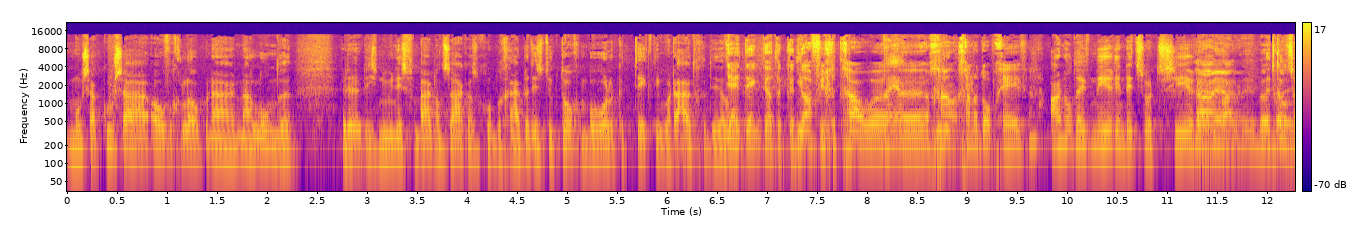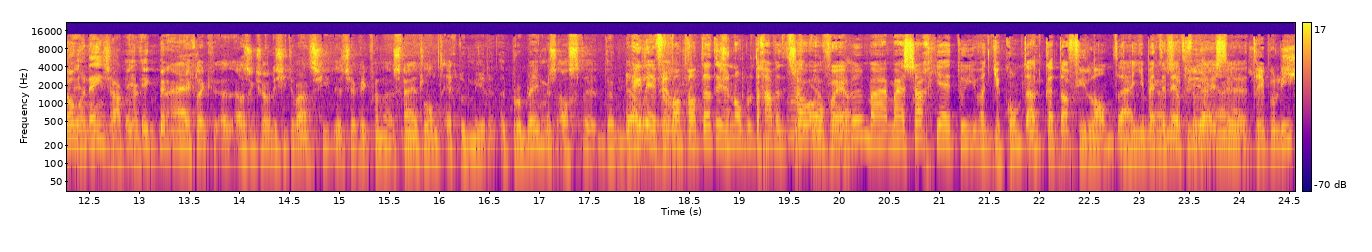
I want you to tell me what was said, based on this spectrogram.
Moussa Koussa overgelopen naar, naar Londen. De, die is nu minister van Buitenlandse Zaken, als ik goed begrijp. Dat is natuurlijk toch een behoorlijke tik die wordt uitgedeeld. Jij denkt dat de Gaddafi-getrouwen nou uh, gaan, gaan het opgeven? Arnold heeft meer in dit soort zeer... Nou ja, het kan zomaar ineen zakken. Ik, ik ben eigenlijk eh, als ik zo de situatie zie, dan zeg ik van snijd het land echt door midden. Het probleem is als de, de Heel even, want, want dat is een op, daar gaan we het zo over hebben. Maar, maar zag jij toen je, want je komt uit Gaddafi-land, je bent er net geweest, uh, Tripoli.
